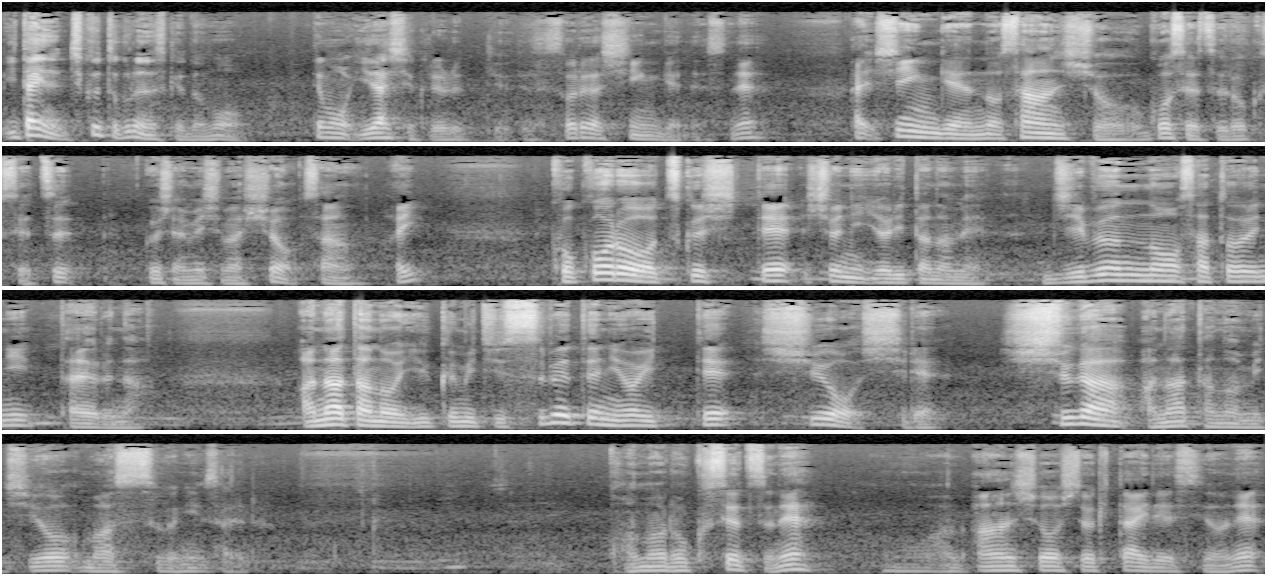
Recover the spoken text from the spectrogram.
痛いのにチクッとくるんですけどもでも癒してくれるっていうそれが信玄ですね。はい信玄の3章5節6節。ご一緒にしましょう。3はい。心を尽くして主により頼め。自分の悟りに頼るな。あなたの行く道すべてにおいて主を知れ。主があなたの道をまっすぐにされる。この6節ね。暗唱しておきたいですよね。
